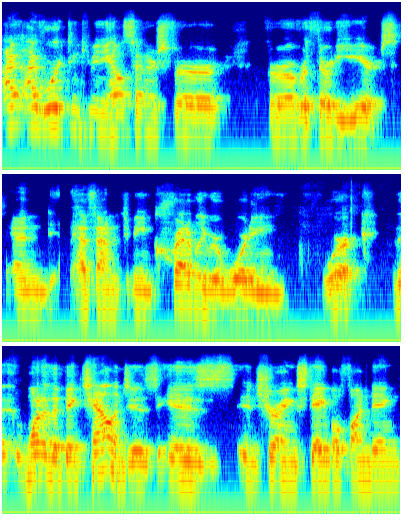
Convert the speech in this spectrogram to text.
I, I've worked in community health centers for for over 30 years and have found it to be incredibly rewarding work. One of the big challenges is ensuring stable funding,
